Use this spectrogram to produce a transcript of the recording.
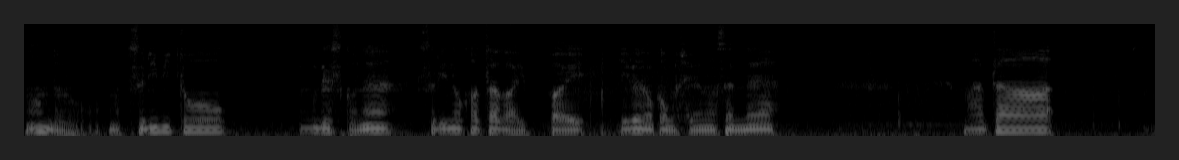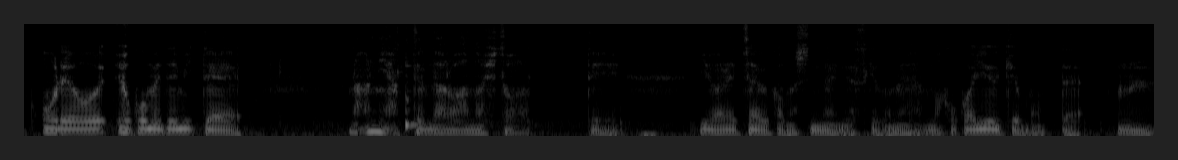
なんだろう、まあ、釣り人ですかね。釣りの方がいっぱいいるのかもしれませんね。また俺を横目で見て何やってんだろうあの人って言われちゃうかもしれないんですけどね。まあここは勇気を持って。うん。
